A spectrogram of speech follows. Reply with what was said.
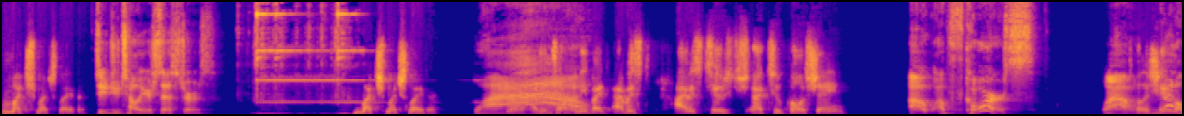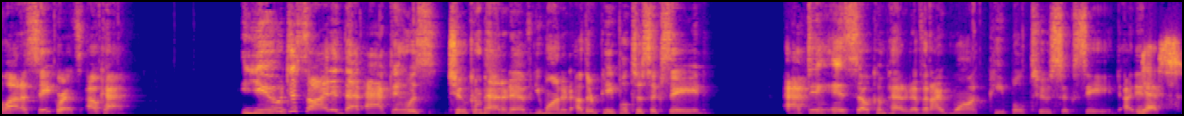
Much, much later. Did you tell your sisters? Much, much later. Wow! No, I didn't tell anybody. I was I was too sh- uh, too full of shame. Oh, of course. Wow, Full of you got a lot of secrets. Okay. You decided that acting was too competitive. You wanted other people to succeed. Acting is so competitive, and I want people to succeed. I didn't. Yes.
